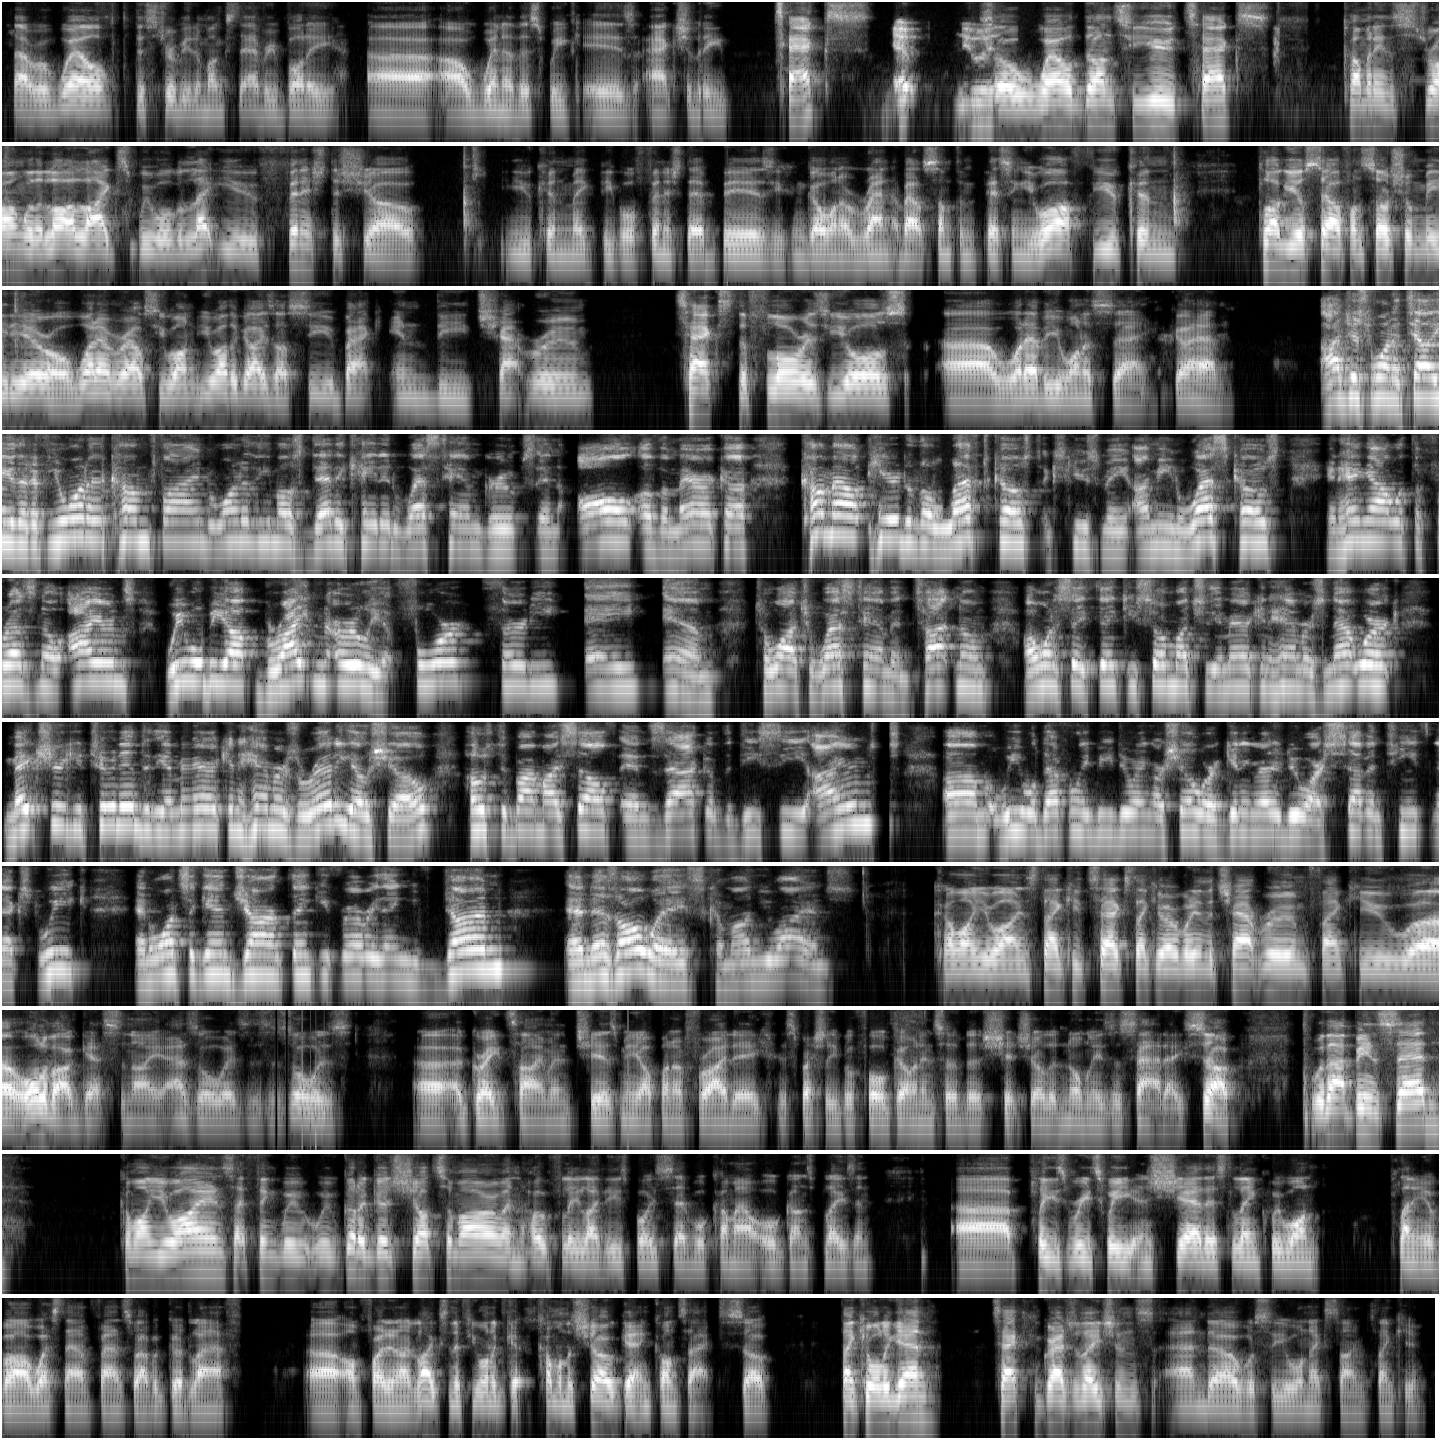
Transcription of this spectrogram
that were well distributed amongst everybody. Uh, our winner this week is actually Tex. Yep. Knew it. So well done to you, Tex. Coming in strong with a lot of likes. We will let you finish the show. You can make people finish their beers. You can go on a rant about something pissing you off. You can plug yourself on social media or whatever else you want. You other guys, I'll see you back in the chat room. Tex, the floor is yours. Uh, whatever you want to say. Go ahead. I just want to tell you that if you want to come find one of the most dedicated West Ham groups in all of America, come out here to the left coast, excuse me, I mean West Coast, and hang out with the Fresno Irons. We will be up bright and early at 4:30 a.m. to watch West Ham and Tottenham. I want to say thank you so much to the American Hammers Network. Make sure you tune in to the American Hammers radio show hosted by myself and Zach of the DC Irons. Um, we will definitely be doing our show. We're getting ready to do our 17th next week. And once again, John, thank you for everything you've done. And as always, come on, you Irons. Come on, you Irons. Thank you, Tex. Thank you, everybody in the chat room. Thank you, uh, all of our guests tonight. As always, this is always uh, a great time and cheers me up on a Friday, especially before going into the shit show that normally is a Saturday. So, with that being said, come on, you Irons. I think we, we've got a good shot tomorrow, and hopefully, like these boys said, we'll come out all guns blazing. Uh, please retweet and share this link. We want plenty of our West Ham fans to have a good laugh uh, on Friday Night Likes. And if you want to get, come on the show, get in contact. So, thank you all again. Tech, congratulations, and uh, we'll see you all next time. Thank you.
